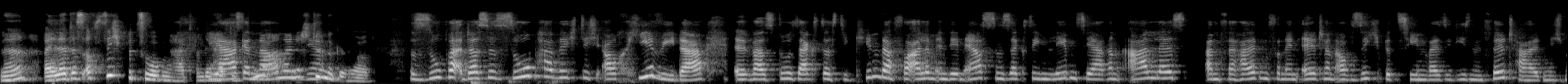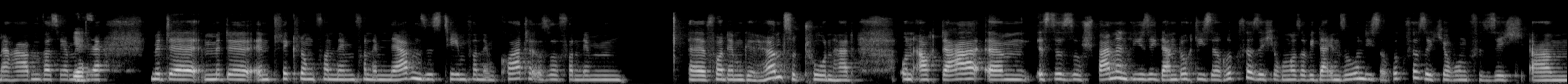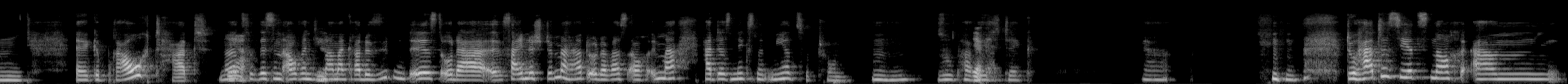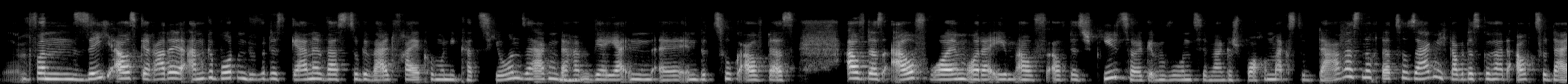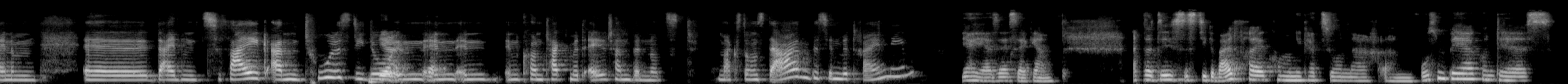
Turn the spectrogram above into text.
Ne? Weil er das auf sich bezogen hat und er ja, hat das genau. nur an meiner Stimme ja. gehört. Super, das ist super wichtig, auch hier wieder, äh, was du sagst, dass die Kinder vor allem in den ersten sechs, sieben Lebensjahren alles an Verhalten von den Eltern auf sich beziehen, weil sie diesen Filter halt nicht mehr haben, was ja mit yes. der mit der mit der Entwicklung von dem von dem Nervensystem, von dem Kortex, also von dem äh, von dem Gehirn zu tun hat. Und auch da ähm, ist es so spannend, wie sie dann durch diese Rückversicherung, also wie dein Sohn diese Rückversicherung für sich ähm, äh, gebraucht hat. Ne? Ja. Zu wissen, auch wenn die ja. Mama gerade wütend ist oder äh, feine Stimme hat oder was auch immer, hat das nichts mit mir zu tun. Mhm. Super ja. wichtig. Ja. Du hattest jetzt noch ähm, von sich aus gerade angeboten, du würdest gerne was zu gewaltfreier Kommunikation sagen. Da mhm. haben wir ja in, äh, in Bezug auf das, auf das Aufräumen oder eben auf, auf das Spielzeug im Wohnzimmer gesprochen. Magst du da was noch dazu sagen? Ich glaube, das gehört auch zu deinem, äh, deinem Zweig an Tools, die du ja, in, ja. In, in, in Kontakt mit Eltern benutzt. Magst du uns da ein bisschen mit reinnehmen? Ja, ja, sehr, sehr gern. Also das ist die gewaltfreie Kommunikation nach ähm, Rosenberg und der ist,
